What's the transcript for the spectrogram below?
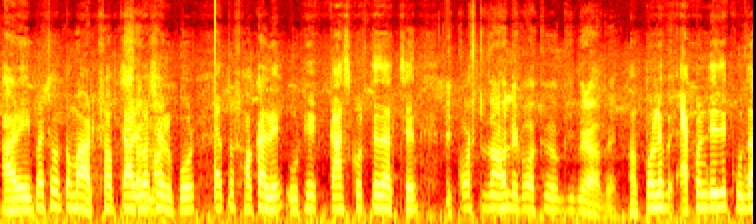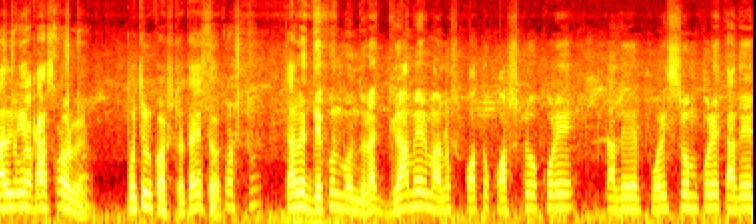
আর এই পাশেও তো মাঠ সব চাষবাসের। উপর। এত সকালে উঠে কাজ করতে যাচ্ছেন। কষ্ট না হলে কি করে হবে? পনে- এখন যে যে কুদাল নিয়ে কাজ করবেন প্রচুর কষ্ট তাই তো? কষ্ট। তাহলে দেখুন বন্ধুরা গ্রামের মানুষ কত কষ্ট করে তাদের পরিশ্রম করে তাদের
